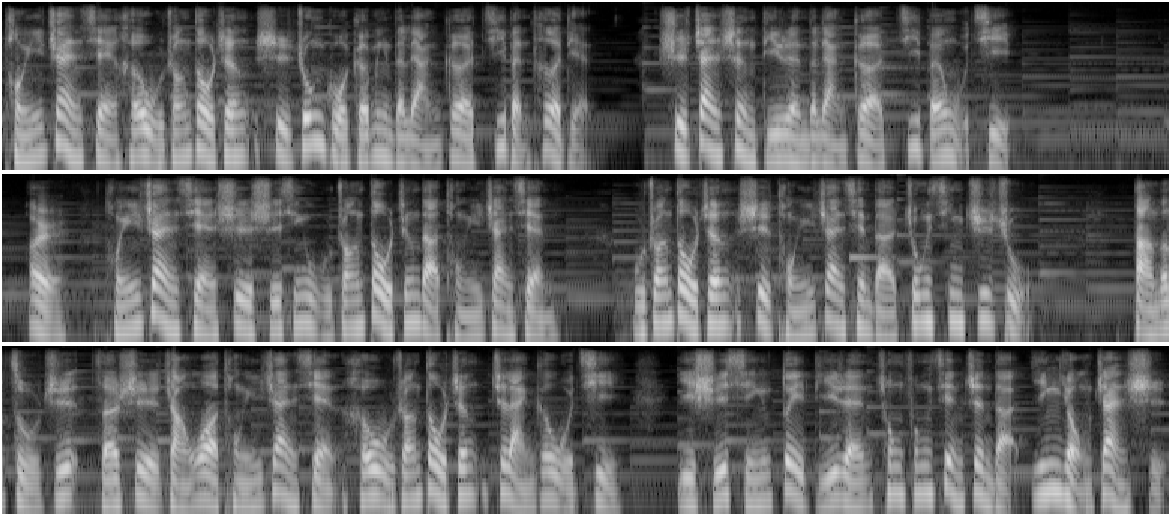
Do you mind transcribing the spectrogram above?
统一战线和武装斗争是中国革命的两个基本特点，是战胜敌人的两个基本武器；二、统一战线是实行武装斗争的统一战线，武装斗争是统一战线的中心支柱，党的组织则是掌握统一战线和武装斗争这两个武器，以实行对敌人冲锋陷阵的英勇战士。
